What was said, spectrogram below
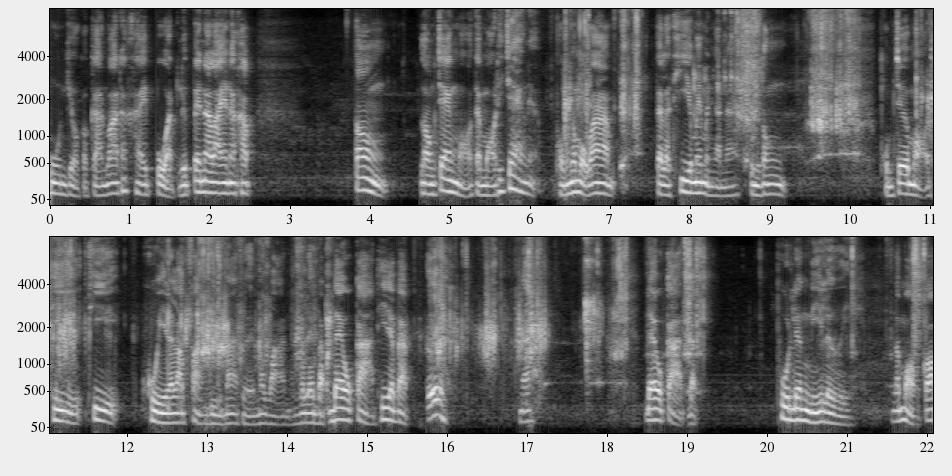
มูลเกี่ยวกับการว่าถ้าใครปวดหรือเป็นอะไรนะครับ ต้องลองแจ้งหมอแต่หมอที่แจ้งเนี่ย ผมก็บอกว่าแต่ละที่ไม่เหมือนกันนะ คุณต้อง ผมเจอหมอที่ที่คุยและรับฟังดีมากเลยเมื่อวานผมก็เลยแบบได้โอกาสที่จะแบบ เออนะ ได้โอกาสแบบพูดเรื่องนี้เลย แล้วหมอก็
